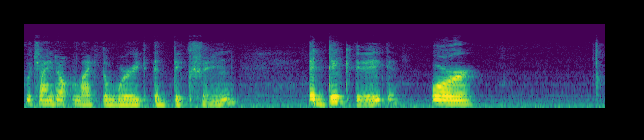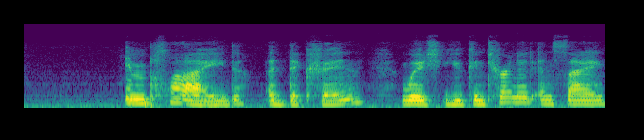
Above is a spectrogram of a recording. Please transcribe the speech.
which I don't like the word addiction, addicted or implied addiction, which you can turn it and say,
